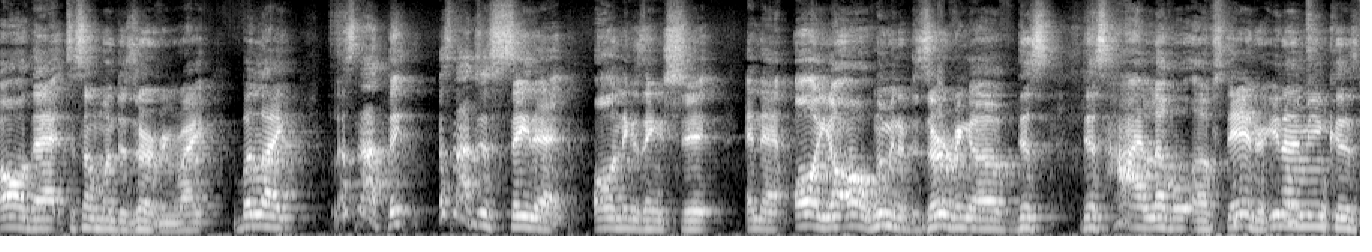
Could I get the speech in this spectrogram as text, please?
all that to someone deserving, right? But like, let's not think. Let's not just say that all niggas ain't shit and that all y'all all women are deserving of this this high level of standard. You know what I mean? Because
